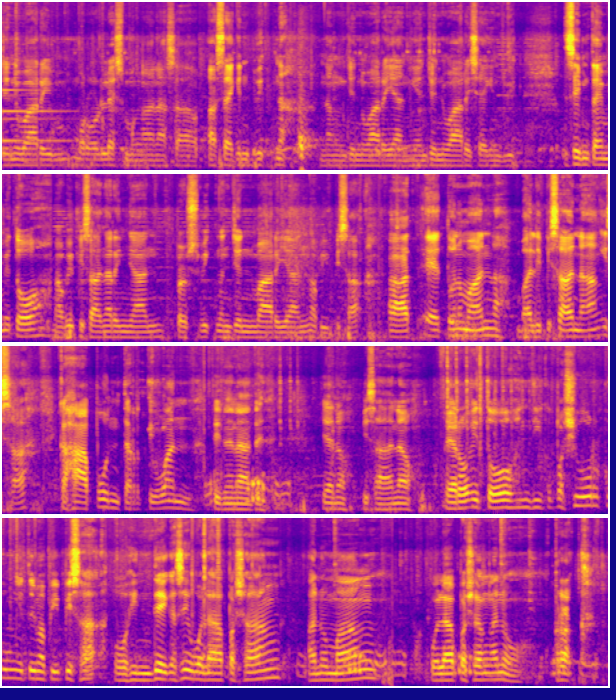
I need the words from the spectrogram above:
January more or less mga nasa ah, second week na ng January yan. Ngayon January second week. At the same time ito mapipisa na rin yan. First week ng January yan mapipisa. At eto naman bali pisa na ang isa. Kahapon 31 tingnan natin. Yan o, pisa na o. Pero ito, hindi ko pa sure kung ito mapipisa o hindi kasi wala pa siyang anumang, wala pa siyang ano, crack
